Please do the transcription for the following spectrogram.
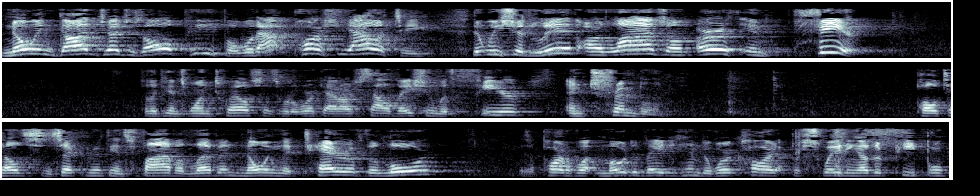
knowing God judges all people without partiality, that we should live our lives on earth in fear. Philippians 1.12 says we're to work out our salvation with fear and trembling. Paul tells us in 2 Corinthians 5:11, knowing the terror of the Lord is a part of what motivated him to work hard at persuading other people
